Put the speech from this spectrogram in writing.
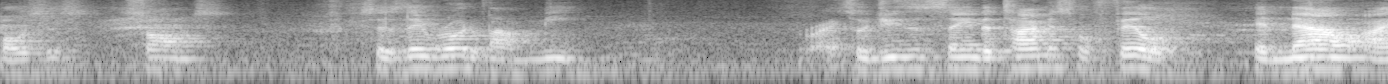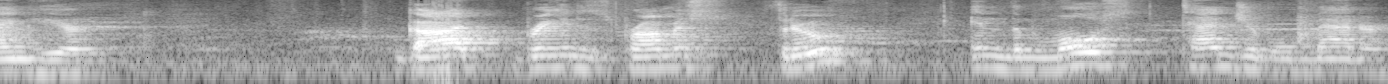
Moses, Psalms, says they wrote about me. Right? So Jesus is saying the time is fulfilled and now I am here. God bringing his promise through in the most tangible manner.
